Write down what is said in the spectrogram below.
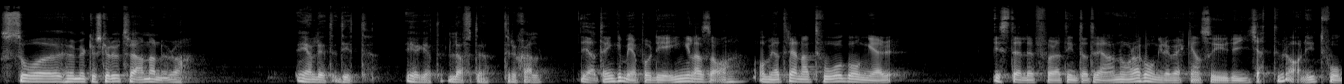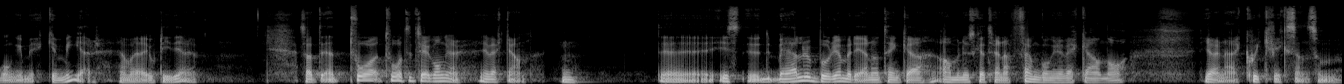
Så hur mycket ska du träna nu då? Enligt ditt eget löfte till dig själv? Jag tänker mer på det Ingela sa. Om jag tränar två gånger istället för att inte träna några gånger i veckan så är det jättebra. Det är två gånger mycket mer än vad jag gjort tidigare. Så att eh, två, två till tre gånger i veckan. Mm. Eh, det är hellre att börja med det än att tänka ja men nu ska jag träna fem gånger i veckan och göra den här quick fixen som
